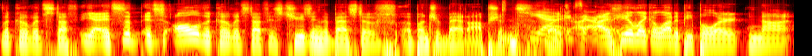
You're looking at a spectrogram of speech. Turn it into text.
the COVID stuff, yeah, it's the, it's all of the COVID stuff is choosing the best of a bunch of bad options. Yeah, like, I, I feel like a lot of people are not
